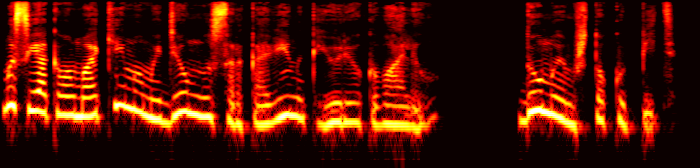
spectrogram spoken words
Мы с Яковом Акимом идем на сороковины к Юрию Ковалю. Думаем, что купить.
